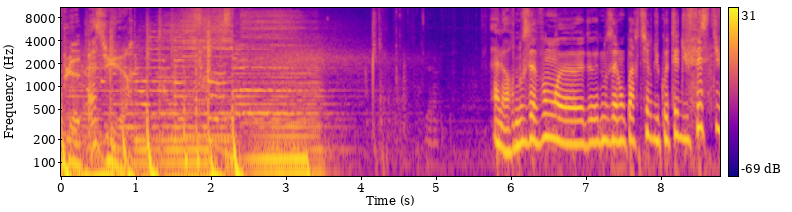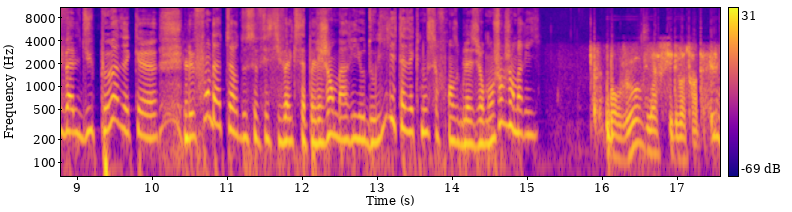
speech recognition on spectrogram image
France Bleu Azur. Alors nous avons, euh, de- nous allons partir du côté du festival du Peu avec euh, le fondateur de ce festival qui s'appelle Jean-Marie Odoli. Il est avec nous sur France Bleu Azur. Bonjour Jean-Marie. Bonjour, merci de votre appel.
